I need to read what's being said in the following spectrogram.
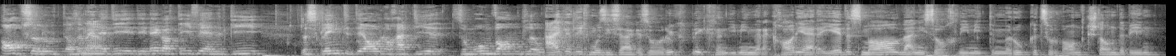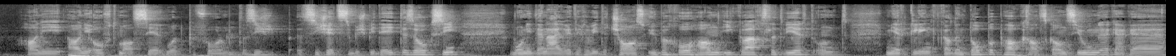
Absolut. Also ja. meine, die, die negative Energie das gelingt dir auch nachher die zum Umwandeln. Eigentlich muss ich sagen, so rückblickend in meiner Karriere, jedes Mal, wenn ich so ein bisschen mit dem Rücken zur Wand gestanden bin, habe ich, habe ich oftmals sehr gut performt. Das ist, das ist jetzt zum Beispiel dort so gewesen wo ich dann eigentlich wieder die Chance bekommen habe, eingewechselt wird und mir gelingt gerade ein Doppelpack als ganz Junge gegen,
